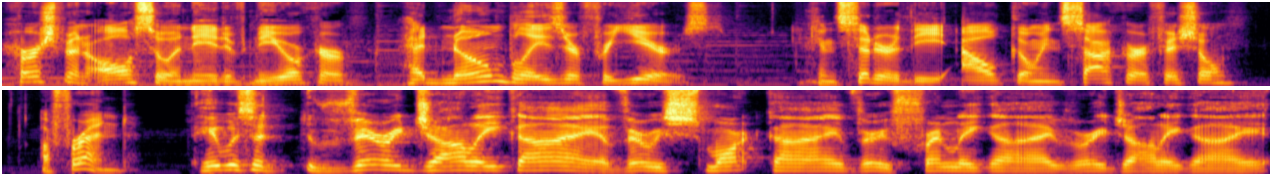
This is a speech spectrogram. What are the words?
Hershman, also a native New Yorker, had known Blazer for years and considered the outgoing soccer official a friend. He was a very jolly guy, a very smart guy, very friendly guy, very jolly guy.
